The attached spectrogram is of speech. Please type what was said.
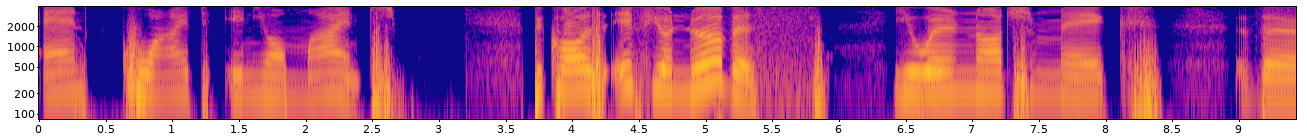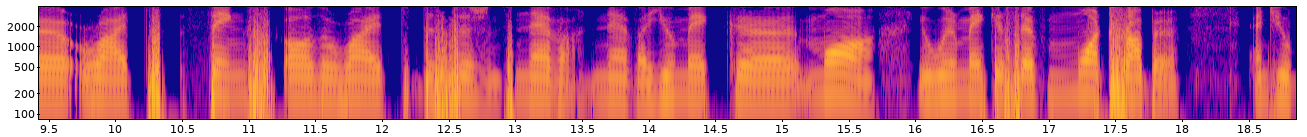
and quiet in your mind. Because if you're nervous you will not make the right things or the right decisions. Never never. You make uh, more. You will make yourself more trouble. And you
